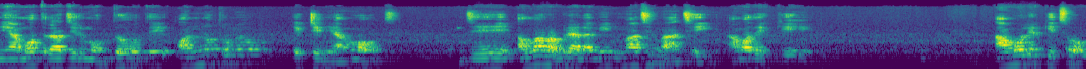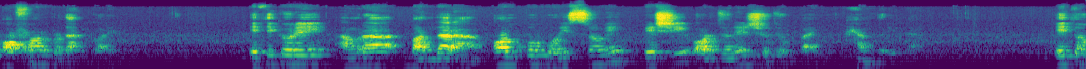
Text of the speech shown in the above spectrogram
নিয়ামত রাজির মধ্য হতে অন্যতম একটি নিয়ামত, যে আল্লাহ রাব্বুল আলামিন মাঝে মাঝেই আমাদেরকে আমলের কিছু অফার প্রদান করেন এতে করে আমরা বান্দারা অল্প পরিশ্রমে বেশি অর্জনের সুযোগ পাই, আলহামদুলিল্লাহ। এই তো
